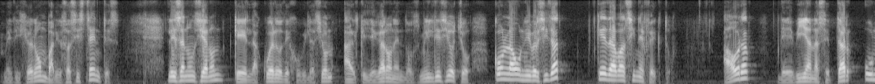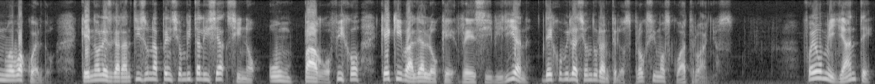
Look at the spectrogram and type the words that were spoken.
me dijeron varios asistentes. Les anunciaron que el acuerdo de jubilación al que llegaron en 2018 con la universidad quedaba sin efecto. Ahora debían aceptar un nuevo acuerdo, que no les garantiza una pensión vitalicia, sino un pago fijo que equivale a lo que recibirían de jubilación durante los próximos cuatro años. Fue humillante,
